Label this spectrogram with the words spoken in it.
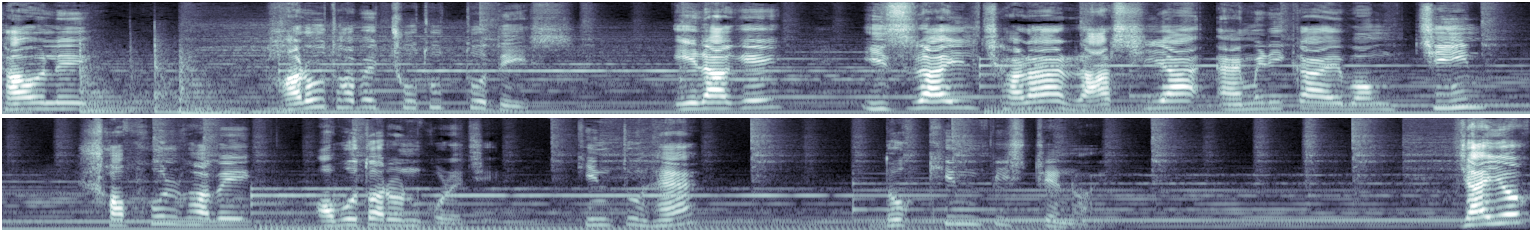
তাহলে ভারত হবে চতুর্থ দেশ। এর আগে ইসরায়েল ছাড়া রাশিয়া, আমেরিকা এবং চীন সফলভাবে অবতরণ করেছে। কিন্তু হ্যাঁ দক্ষিণ পৃষ্ঠে নয়। যাই হোক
